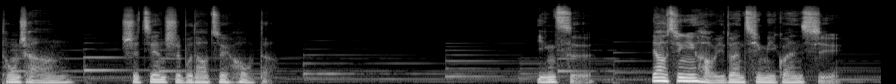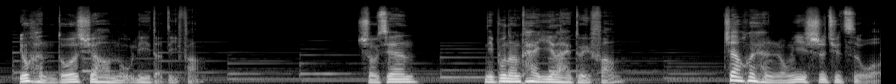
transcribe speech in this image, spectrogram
通常是坚持不到最后的。因此，要经营好一段亲密关系。有很多需要努力的地方。首先，你不能太依赖对方，这样会很容易失去自我。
